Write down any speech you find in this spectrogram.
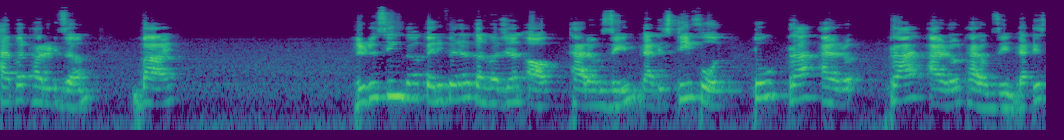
hyperthyroidism by reducing the peripheral conversion of thyroxine that is T4 to triiodothyroxine that is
